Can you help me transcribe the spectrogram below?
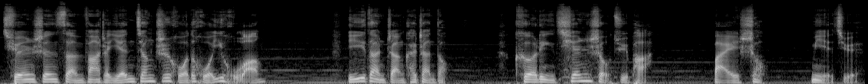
全身散发着岩浆之火的火翼虎王。一旦展开战斗，可令千兽惧怕，百兽灭绝。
